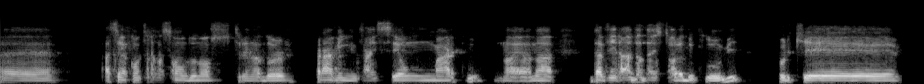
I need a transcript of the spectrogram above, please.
É, assim, a contratação do nosso treinador, para mim, vai ser um marco na, na, da virada da história do clube, porque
